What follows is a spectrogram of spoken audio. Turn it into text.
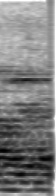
天不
